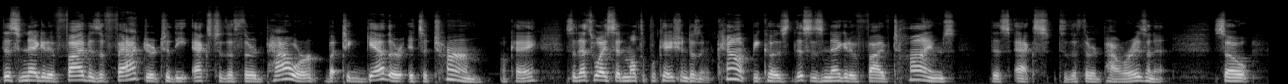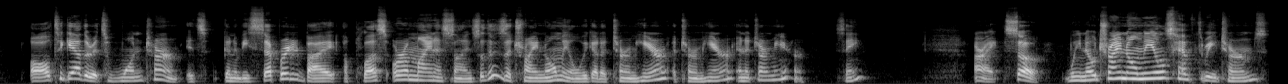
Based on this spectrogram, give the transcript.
This negative 5 is a factor to the x to the third power, but together it's a term, okay? So that's why I said multiplication doesn't count because this is negative 5 times this x to the third power, isn't it? So altogether, it's one term. It's going to be separated by a plus or a minus sign. So this is a trinomial. We got a term here, a term here, and a term here. See? All right, so we know trinomials have three terms.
